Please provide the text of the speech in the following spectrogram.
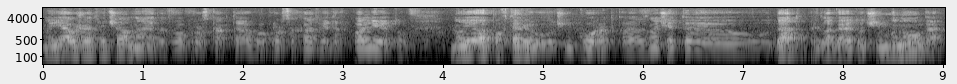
Ну, я уже отвечал на этот вопрос как-то в вопросах-ответах по лету. Но я повторю очень коротко. Значит, э, дат предлагают очень много,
